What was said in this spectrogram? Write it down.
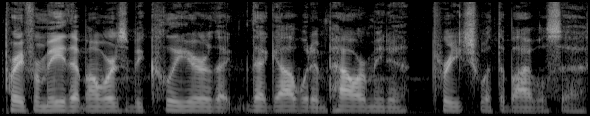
Pray for me that my words would be clear, that, that God would empower me to preach what the Bible says.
